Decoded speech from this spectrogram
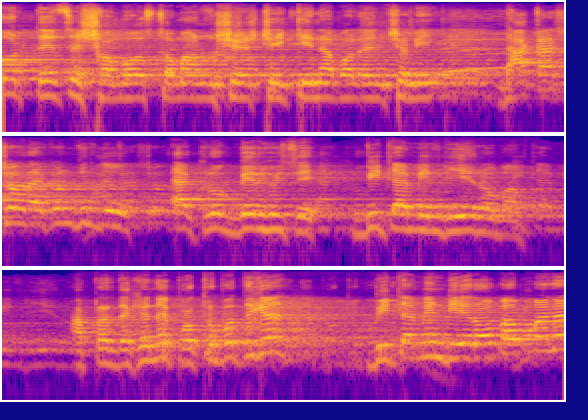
করতেছে সমস্ত মানুষের, ঠিক কিনা বলেন শুনি। ঢাকা শহর এখন কিন্তু এক রোগ বের হয়েছে ভিটামিন ডি এর অভাব। আপনার দেখেন পত্রপত্রিকা? ভিটামিন ডি এর অভাব মানে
